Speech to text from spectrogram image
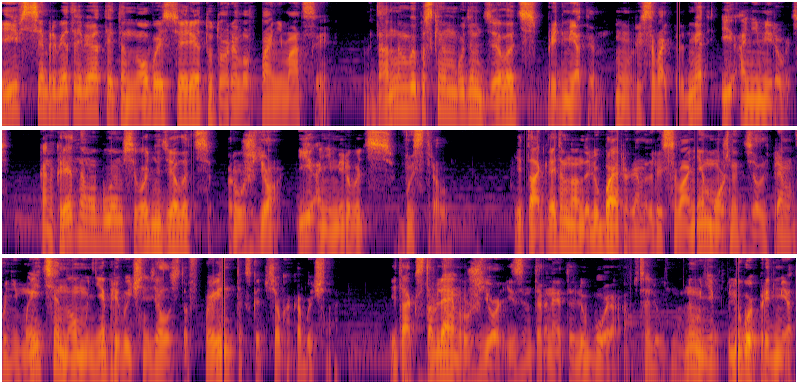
И всем привет, ребята, это новая серия туториалов по анимации. В данном выпуске мы будем делать предметы, ну, рисовать предмет и анимировать. Конкретно мы будем сегодня делать ружье и анимировать выстрел. Итак, для этого надо любая программа для рисования, можно это делать прямо в анимейте, но мне привычно делать это в Paint, так сказать, все как обычно. Итак, вставляем ружье из интернета, любое абсолютно, ну, не любой предмет.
